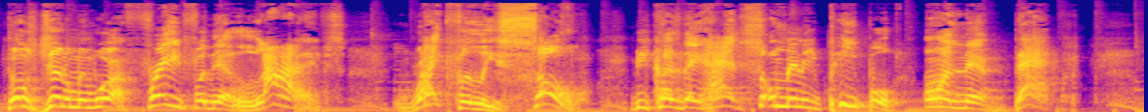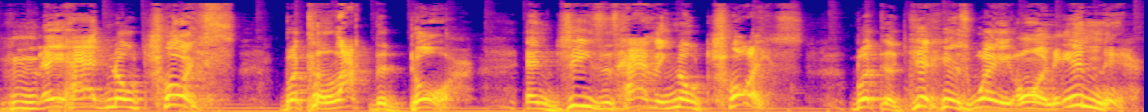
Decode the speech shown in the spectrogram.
Those gentlemen were afraid for their lives, rightfully so, because they had so many people on their back. They had no choice but to lock the door. And Jesus having no choice but to get his way on in there.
